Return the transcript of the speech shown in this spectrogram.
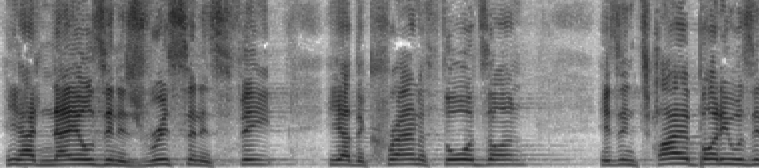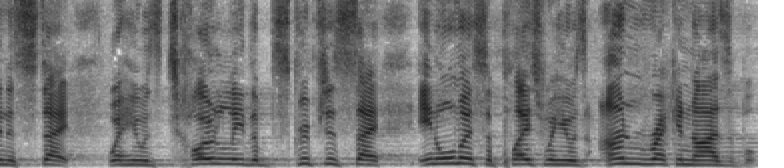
he had nails in his wrists and his feet, he had the crown of thorns on. His entire body was in a state where he was totally, the scriptures say, in almost a place where he was unrecognizable.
